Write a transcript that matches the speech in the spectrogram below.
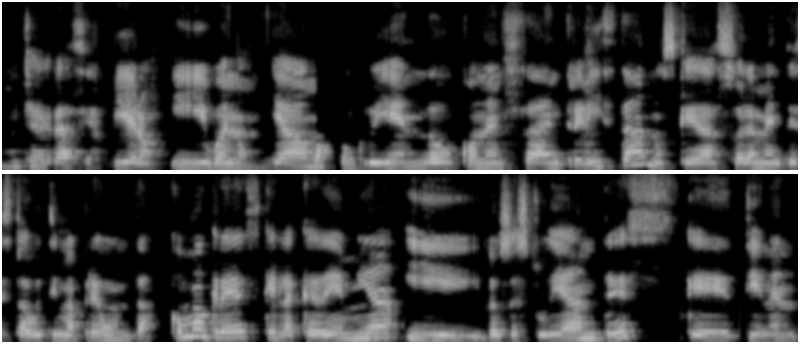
muchas gracias, Piero. Y bueno, ya vamos concluyendo con esta entrevista, nos queda solamente esta última pregunta. ¿Cómo crees que la academia y los estudiantes que tienen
